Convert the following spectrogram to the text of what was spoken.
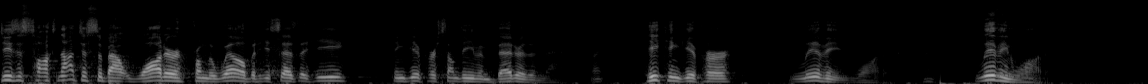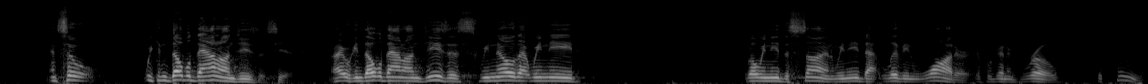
Jesus talks not just about water from the well, but he says that he can give her something even better than that. Right? He can give her living water. Right? Living water. And so we can double down on Jesus here. Right? We can double down on Jesus. We know that we need well, we need the sun. We need that living water if we're going to grow the kingdom.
